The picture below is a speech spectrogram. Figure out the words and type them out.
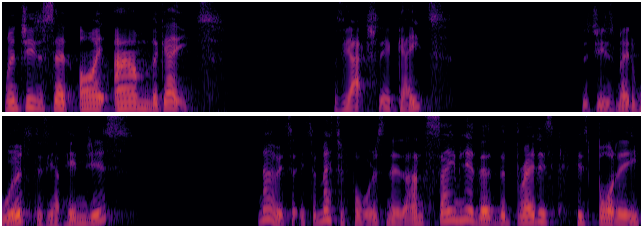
When Jesus said, I am the gate, was he actually a gate? Does Jesus made wood? Does he have hinges? No, it's a, it's a metaphor, isn't it? And same here, the, the bread is his body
